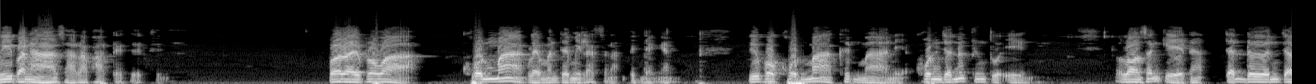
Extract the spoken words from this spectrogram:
มีปัญหาสารพัดแต่เกิดขึ้น เพราะอะไรเพราะว่าคนมากแหละมันจะมีลักษณะเป็นอย่างนั้น หรือพอคนมากขึ้นมาเนี่ย คนจะนึกถึงตัวเองเลองสังเกตนะจะเดินจะ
